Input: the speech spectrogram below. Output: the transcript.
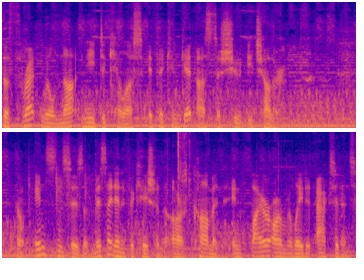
The threat will not need to kill us if it can get us to shoot each other. Now, instances of misidentification are common in firearm related accidents,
